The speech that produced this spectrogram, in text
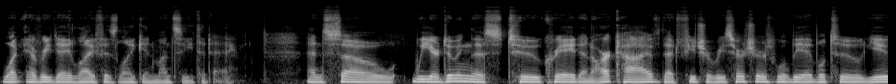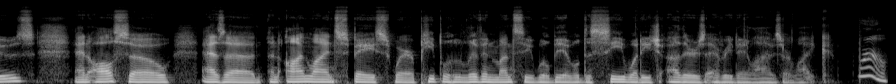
what everyday life is like in Muncie today. And so we are doing this to create an archive that future researchers will be able to use, and also as a, an online space where people who live in Muncie will be able to see what each other's everyday lives are like. Wow.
